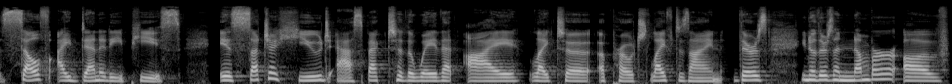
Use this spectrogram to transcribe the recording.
self identity piece is such a huge aspect to the way that I like to approach life design. There's, you know, there's a number of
